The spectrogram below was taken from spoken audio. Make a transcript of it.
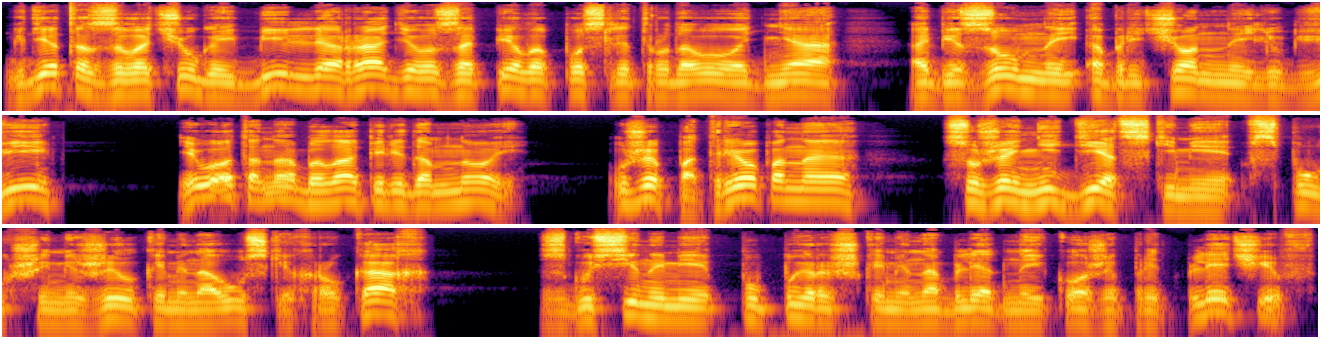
Где-то за лачугой Билля радио запело после трудового дня о безумной обреченной любви, и вот она была передо мной, уже потрепанная, с уже не детскими вспухшими жилками на узких руках, с гусиными пупырышками на бледной коже предплечьев,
